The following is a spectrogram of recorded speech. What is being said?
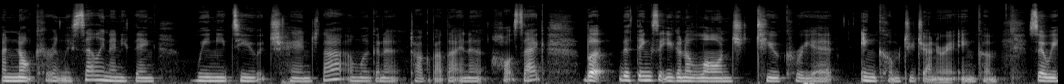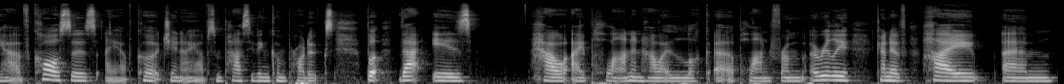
and not currently selling anything, we need to change that and we're going to talk about that in a hot sec but the things that you're going to launch to create income to generate income so we have courses i have coaching i have some passive income products but that is how I plan and how I look at a plan from a really kind of high um,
